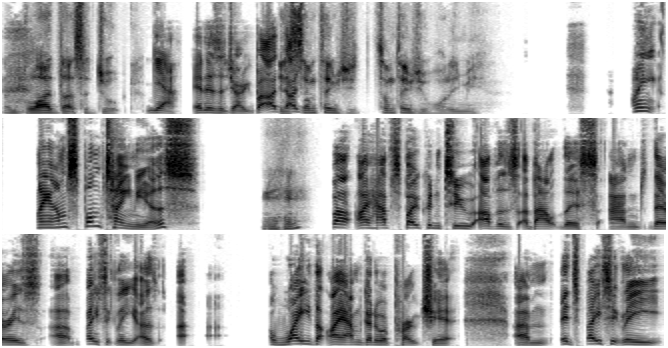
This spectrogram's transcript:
I'm glad that's a joke. Yeah, it is a joke. But I, Yeah, sometimes you, sometimes you worry me. I, I am spontaneous. Mm-hmm. But I have spoken to others about this, and there is uh, basically a, a a way that I am going to approach it. Um, it's basically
